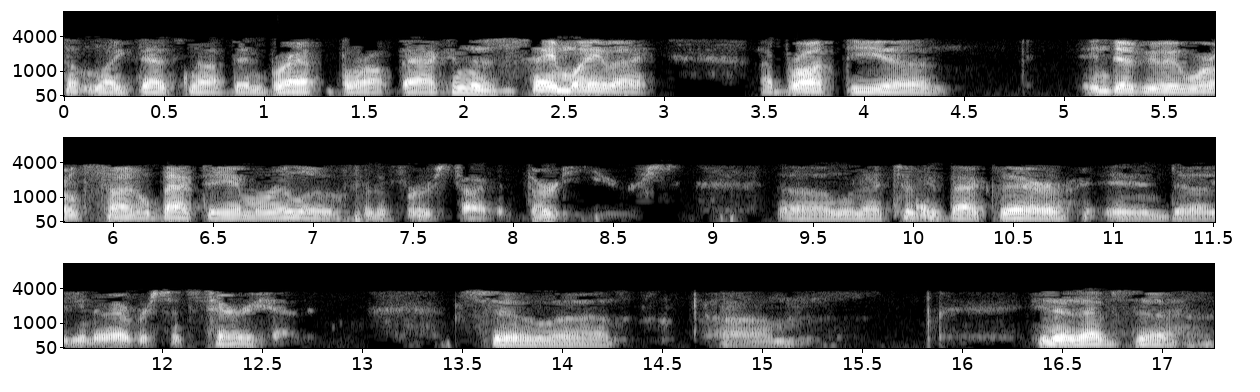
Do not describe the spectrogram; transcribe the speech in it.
something like that's not been brought, brought back. And it was the same way I I brought the uh, NWA World Title back to Amarillo for the first time in 30 years uh, when I took it back there, and uh, you know, ever since Terry had it. So, uh, um, you know, that was uh,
